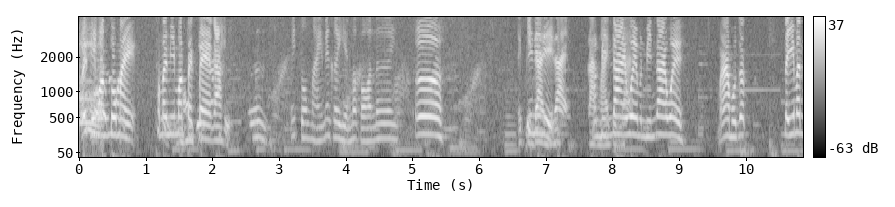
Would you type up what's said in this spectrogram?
เฮ้ยมีมอนตัวใหม่ทำไมมีมอนแปลกๆอะ เออไม่ตัวใหม่ไม่เคยเห็นมาก่อนเลยเออ ไอ้ยปีนได้นี่ปีนได้ลากมันไบินได้เว้ยมันบินได้เว้ยมาผมจะตีมัน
